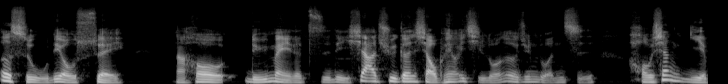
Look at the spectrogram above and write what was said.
二十五六岁，然后旅美的资历下去跟小朋友一起轮二军轮值。好像也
